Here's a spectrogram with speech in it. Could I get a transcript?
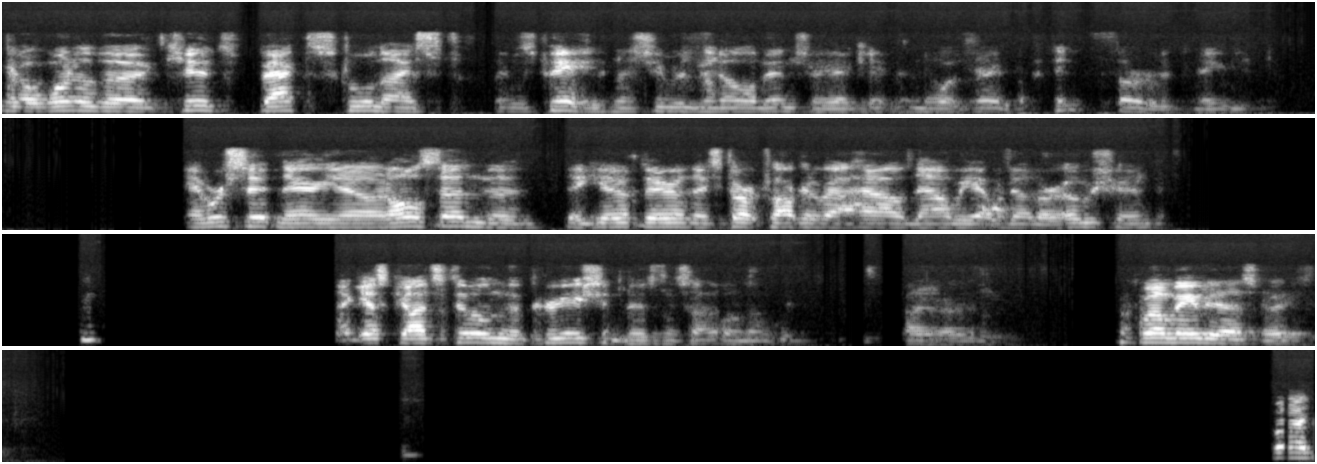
you know, one of the kids' back to school nights, it was Paige, when she was in elementary, I can't remember what grade, but I think third maybe. And we're sitting there, you know, and all of a sudden the, they get up there and they start talking about how now we have another ocean. I guess God's still in the creation business, I don't know. I don't know. Well, maybe that's right. But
